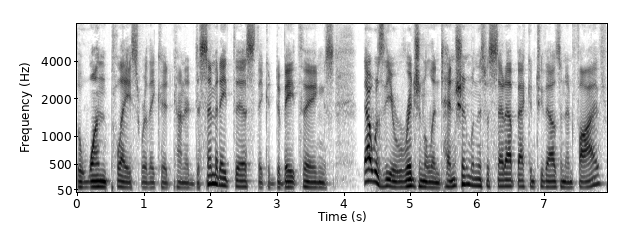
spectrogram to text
the one place where they could kind of disseminate this, they could debate things. That was the original intention when this was set up back in 2005.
